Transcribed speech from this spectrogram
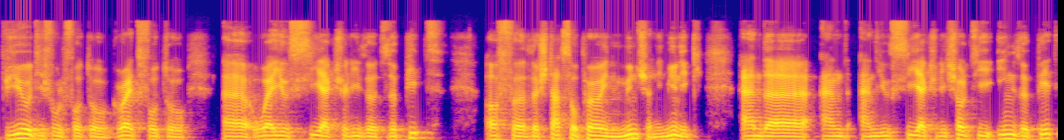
beautiful photo, great photo, uh, where you see actually the, the pit of uh, the Staatsoper in München, in Munich, and uh, and and you see actually Solti in the pit,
